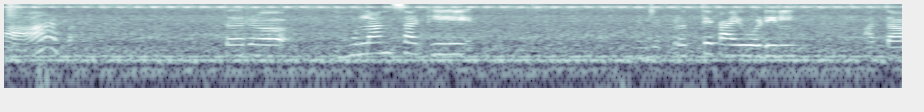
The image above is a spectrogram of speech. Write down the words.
हा तर मुलांसाठी प्रत्येक आईवडील आता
